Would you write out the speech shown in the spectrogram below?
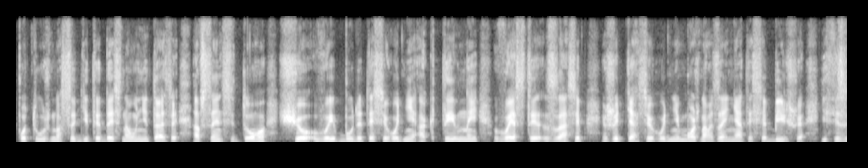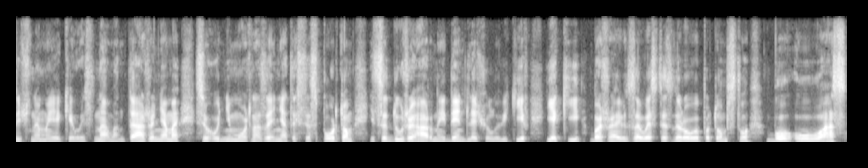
потужно сидіти десь на унітазі, а в сенсі того, що ви будете сьогодні активний вести засіб життя. Сьогодні можна зайнятися більше і фізичними якимись навантаженнями. Сьогодні можна зайнятися спортом, і це дуже гарний день для чоловіків, які бажають завести здорове потомство, бо у вас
